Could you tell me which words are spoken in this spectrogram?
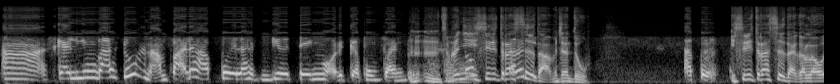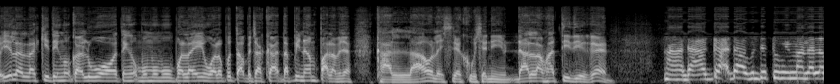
ah, Sekali limbas tu Nampak dah Apalah dia tengok Dekat perempuan tu Mm-mm. Sebenarnya So, isteri terasa tak macam tu? Apa? Isteri terasa tak kalau Yelah lelaki tengok kat luar Tengok perempuan-perempuan lain Walaupun tak bercakap Tapi nampak lah macam Kalau lah isteri aku macam ni Dalam hati dia kan Ha, dah agak dah benda tu memang dalam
